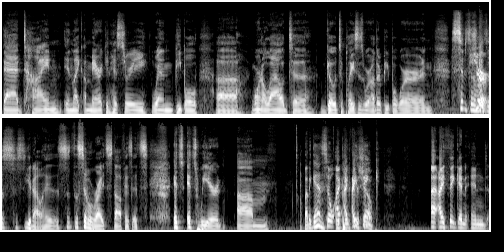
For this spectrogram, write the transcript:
bad time in like american history when people uh weren't allowed to go to places where other people were and Sure. you know it's the civil rights stuff is it's it's it's weird um but again, So I, I, for I the think, I, I think, and and uh,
